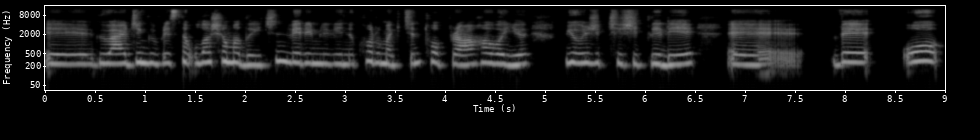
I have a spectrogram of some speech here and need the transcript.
e, güvercin gübresine ulaşamadığı için verimliliğini korumak için toprağı, havayı, biyolojik çeşitliliği e, ve o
